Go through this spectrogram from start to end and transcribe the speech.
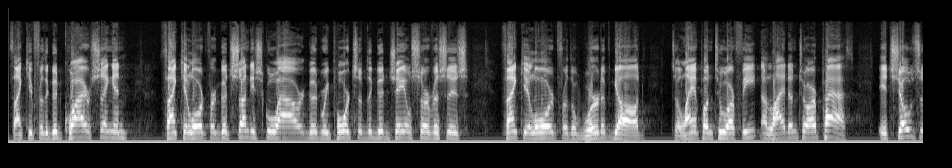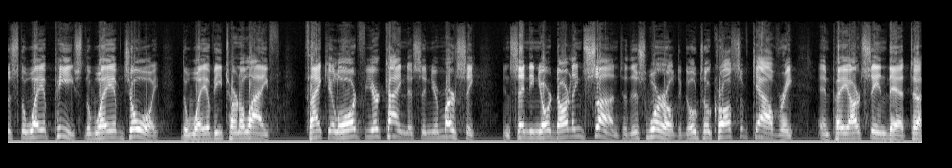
Thank you for the good choir singing. Thank you, Lord, for good Sunday school hour, good reports of the good jail services. Thank you, Lord, for the Word of God. It's a lamp unto our feet a light unto our path. It shows us the way of peace, the way of joy, the way of eternal life. Thank you, Lord, for your kindness and your mercy in sending your darling Son to this world to go to a cross of Calvary and pay our sin debt. Uh,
